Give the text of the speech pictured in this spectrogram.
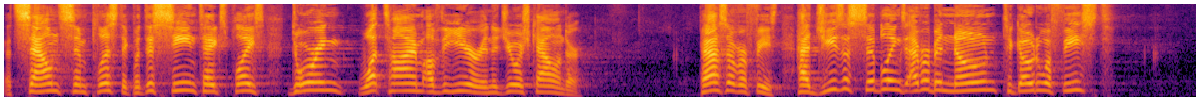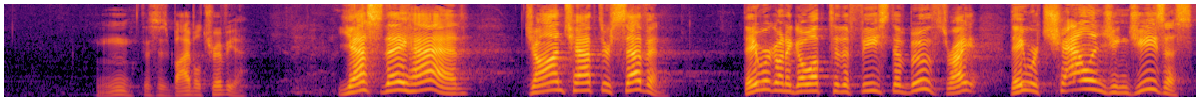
That sounds simplistic, but this scene takes place during what time of the year in the Jewish calendar? Passover feast. Had Jesus' siblings ever been known to go to a feast? Mm, this is Bible trivia. Yes, they had. John chapter 7. They were going to go up to the Feast of Booths, right? They were challenging Jesus.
